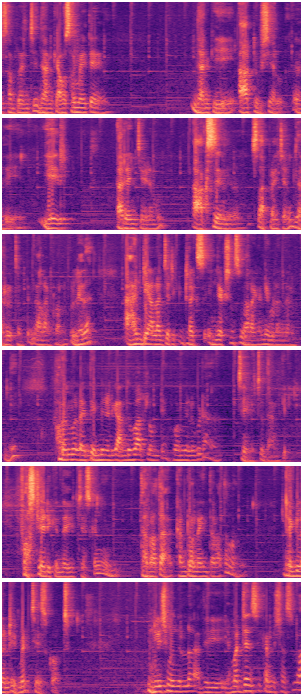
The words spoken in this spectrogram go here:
సంప్రదించి దానికి అవసరమైతే దానికి ఆర్టిఫిషియల్ అది ఎయిర్ అరేంజ్ చేయడము ఆక్సిజన్ సప్లై చేయడం జరుగుతుంటుంది అలాంటి వాళ్ళకు. లేదా యాంటీ అలర్జెటిక్ డ్రగ్స్ ఇంజెక్షన్స్ ద్వారా కానీ ఇవ్వడం జరుగుతుంది. హోమియోలో అయితే ఇమ్మీడియట్గా అందుబాటులో ఉంటే హోమియోలు కూడా చేయొచ్చు దానికి. ఫస్ట్ ఎయిడ్ కింద యూజ్ చేసుకొని తర్వాత కంట్రోల్ అయిన తర్వాత మనం రెగ్యులర్ ట్రీట్మెంట్ చేసుకోవచ్చు. ఇంగ్లీష్ మందుల్లో అది ఎమర్జెన్సీ కండిషన్స్లో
